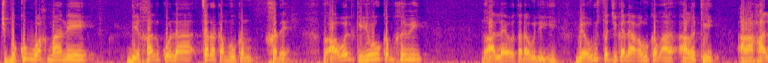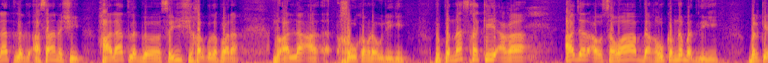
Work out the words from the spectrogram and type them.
چې په کوم وخت باندې د خلکو لا څه رقم حکم خده نو اول کې یو حکم خوي نو الله و تعالی ولېږي بیا ورسته چې کله هغه حکم هغه کې هغه حالات لګ اسانه شي حالات لګ صحیح شي خلکو لپاره نو الله خو حکم راولېږي نو په نسخه کې هغه اجر او ثواب د حکم نه بدليږي بلکې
